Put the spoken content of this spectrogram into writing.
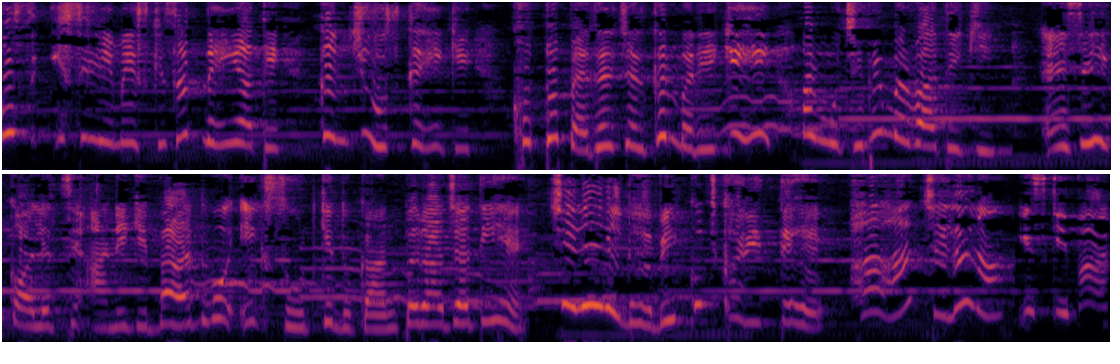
बस इसीलिए मैं इसके साथ नहीं आती। कंजूस कहेगी खुद तो पैदल चलकर मरेगी ही और मुझे भी मरवा देगी। ऐसे ही कॉलेज से आने के बाद वो एक सूट की दुकान पर आ जाती है। चलो ना भाभी कुछ खरीदते हैं। हाँ हाँ चलो ना। इसके बाद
